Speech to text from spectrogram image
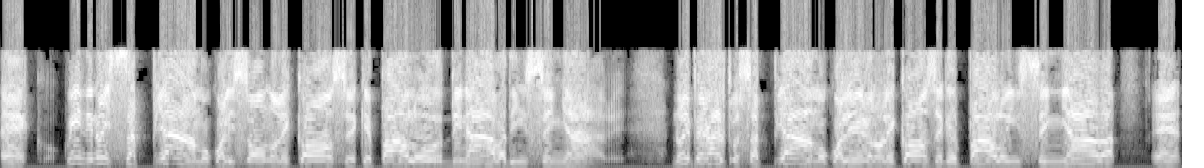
Ecco, quindi noi sappiamo quali sono le cose che Paolo ordinava di insegnare. Noi peraltro sappiamo quali erano le cose che Paolo insegnava eh?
